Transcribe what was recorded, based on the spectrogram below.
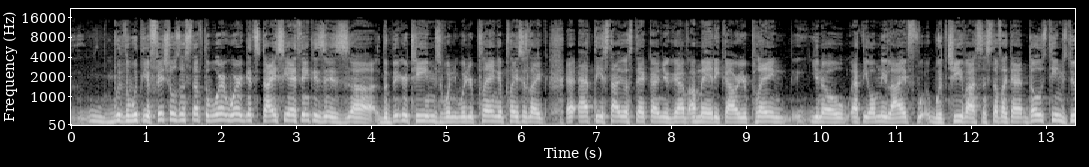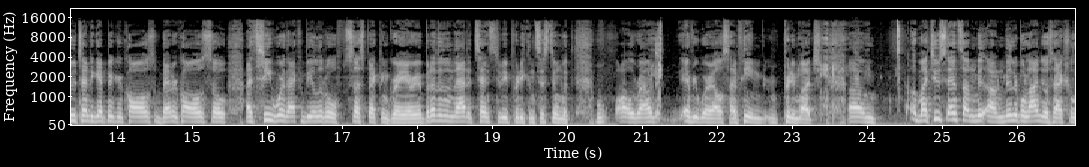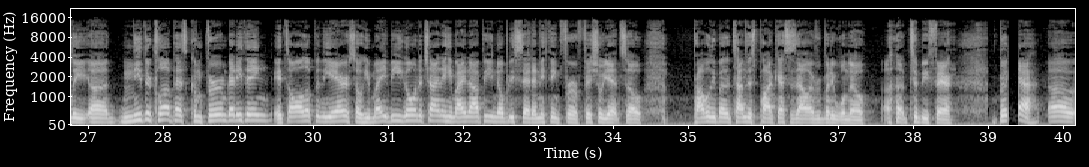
with with the officials and stuff, the where where it gets dicey, I think, is is uh, the bigger teams when when you're playing at places like at the Estadio Azteca and you have America, or you're playing, you know, at the Omni Life with Chivas and stuff like that. Those teams do tend to get bigger calls, better calls. So I see where that could be a little suspect and gray area. But other than that, it tends to be pretty consistent with all around everywhere else. I mean, pretty much. Um, my two cents on on Miller Bolaños actually. Uh, neither club has confirmed anything. It's all up in the air. So he may be going to China. He might not be. Nobody said anything for official yet. So probably by the time this podcast is out, everybody will know. Uh, to be fair, but yeah. Uh,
